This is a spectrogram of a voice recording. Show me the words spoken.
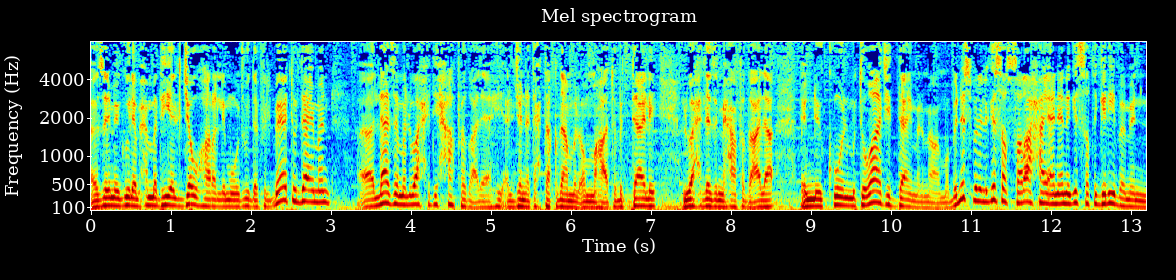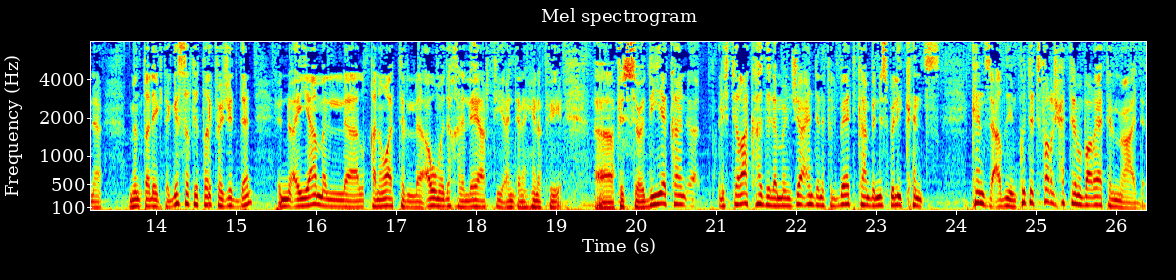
زي ما يقول يا محمد هي الجوهرة اللي موجودة في البيت ودائما آه، لازم الواحد يحافظ عليها هي الجنة تحت أقدام الأمهات وبالتالي الواحد لازم يحافظ على أنه يكون متواجد دائما مع أمه بالنسبة للقصة الصراحة يعني أنا قصتي قريبة من من طريقته قصتي طريفة جدا أنه أيام القنوات أول ما دخل ال ART عندنا هنا في آه، في السعودية كان الاشتراك هذا لما جاء عندنا في البيت كان بالنسبة لي كنز. كنز عظيم. كنت أتفرج حتى المباريات المعادة.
